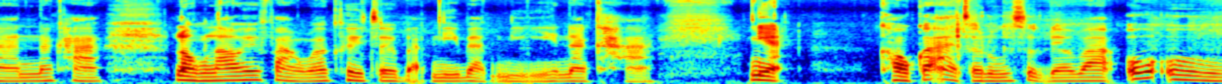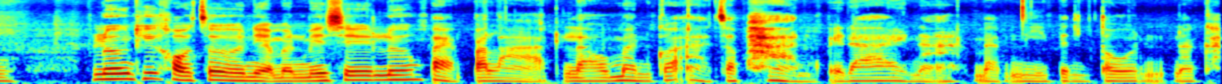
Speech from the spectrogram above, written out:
นั้นนะคะ ลองเล่าให้ฟังว่าเคยเจอแบบนี้แบบนี้นะคะ เนี่ยเขาก็อาจจะรู้สึกได้ว่า โอ้โอเรื่องที่เขาเจอเนี่ยมันไม่ใช่เรื่องแปลกประหลาด แล้วมันก็อาจจะผ่านไปได้นะ แบบนี้เป็นต้นนะค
